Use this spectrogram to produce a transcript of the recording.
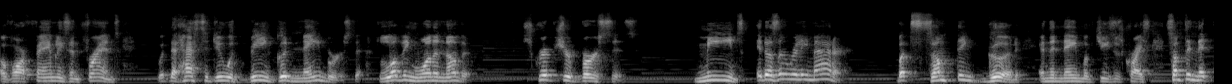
of our families and friends, that has to do with being good neighbors, loving one another. Scripture verses, memes, it doesn't really matter, but something good in the name of Jesus Christ, something that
